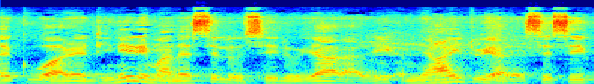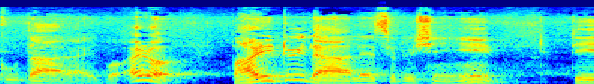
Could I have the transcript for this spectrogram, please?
လည်းကုရတယ်ဒီနေ့တွေမှာလည်းစစ်လို့ဆေးလို့ရတာတွေအများကြီးတွေ့ရတယ်စစ်ဆေးကုသရတာတွေပေါ့အဲ့တော့ဘာတွေတွေ့လာရလဲဆိုလို့ရှိရင်ဒီ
